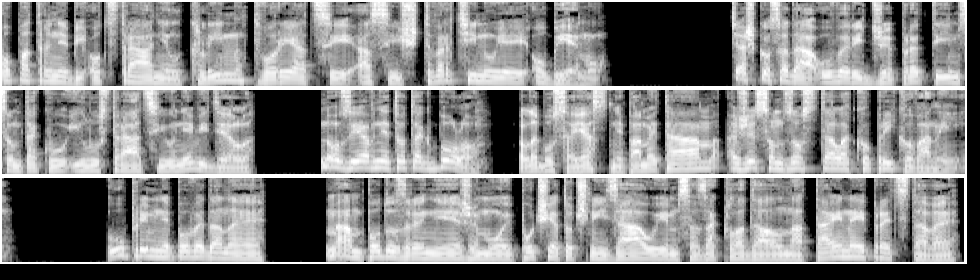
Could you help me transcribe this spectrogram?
opatrne by odstránil klin, tvoriaci asi štvrtinu jej objemu. Ťažko sa dá uveriť, že predtým som takú ilustráciu nevidel, no zjavne to tak bolo, lebo sa jasne pamätám, že som zostal ako prikovaný. Úprimne povedané, mám podozrenie, že môj počiatočný záujem sa zakladal na tajnej predstave,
